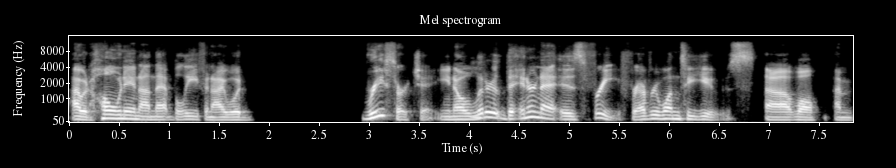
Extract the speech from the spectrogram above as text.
I would hone in on that belief and I would research it you know literally the internet is free for everyone to use. Uh well i'm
